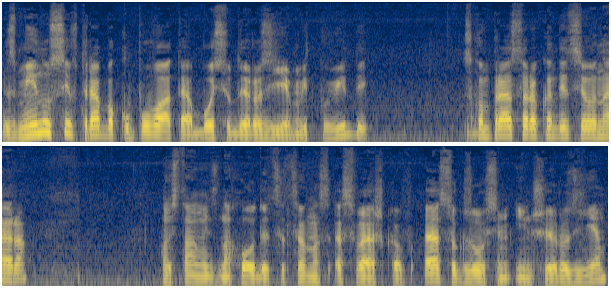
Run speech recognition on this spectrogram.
З мінусів треба купувати або сюди роз'єм відповідний з компресора кондиціонера. Ось там він знаходиться, це у нас СВшка, в есок зовсім інший роз'єм.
